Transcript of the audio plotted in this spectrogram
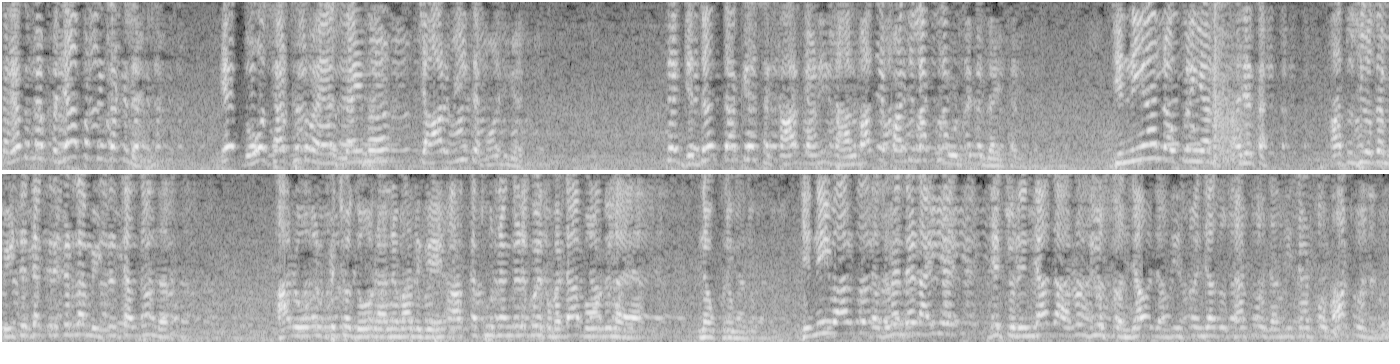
ਕਰਿਆ, ਤਾਂ ਮੈਂ 50% ਤੱਕ ਲੈ ਇਹ 260 ਤੋਂ ਇਸ ਟਾਈਮ 420 ਤੇ ਪਹੁੰਚ ਗਏ। ਤੇ ਜਿੱਦਣ ਤੱਕ ਇਹ ਸਰਕਾਰ ਜਾਣੀ ਸਾਲ ਬਾਅਦ, ਇਹ 5 ਲੱਖ ਕਰੋੜ ਤੇ ਕਰਜ਼ਾ ਹੀ ਛੱਡ ਜਿੰਨੀਆਂ ਨੌਕਰੀਆਂ ਅਜੇ ਤੱਕ ਆ ਤੁਸੀਂ ਉਹਦਾ ਮੀਟਰ ਦਾ ਕ੍ਰਿਕਟ ਦਾ ਮੀਟਰ ਚੱਲਦਾ ਹੁੰਦਾ ਨਾ, ਹਰ ਓਵਰ ਪਿੱਛੋਂ ਦੋ ਰਨ ਵੱਧ ਗਏ ਆ ਕਥੂ ਨੰਗਲ ਕੋਈ ਇੱਕ ਵੱਡਾ ਬੋਰਡ ਲਾਇਆ ਨੌਕਰੀਆਂ ਦਾ ਜਿੰਨੀ ਵਾਰ ਕੋਈ ਦਸਵੇਂ ਦਿਨ ਆਈਏ ਹੈ, ਜੇ 54000 ਹੁੰਦੀ ਉਸ ਤੋਂ 57 ਹੋ ਜਾਂਦੀ 57 ਤੋਂ 60 ਹੋ ਜਾਂਦੀ 60 ਤੋਂ 62 ਹੋ ਜਾਂਦੀ।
